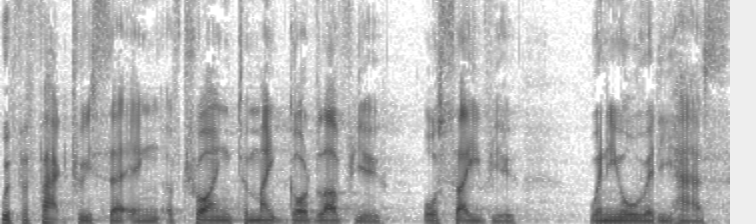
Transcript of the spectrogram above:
with the factory setting of trying to make God love you or save you when he already has.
